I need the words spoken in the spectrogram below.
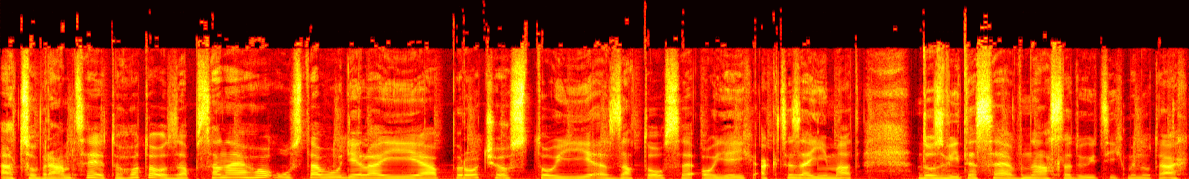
a co v rámci tohoto zapsaného ústavu dělají a proč stojí za to se o jejich akce zajímat. Dozvíte se v následujících minutách.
